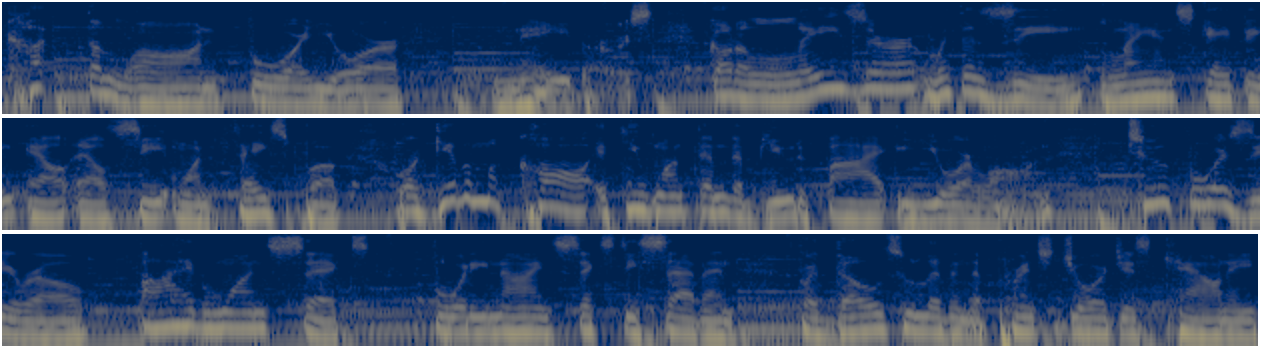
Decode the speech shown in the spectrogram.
cut the lawn for your neighbors. Go to Laser with a Z Landscaping LLC on Facebook or give them a call if you want them to beautify your lawn. 240 516 4967 for those who live in the Prince George's County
